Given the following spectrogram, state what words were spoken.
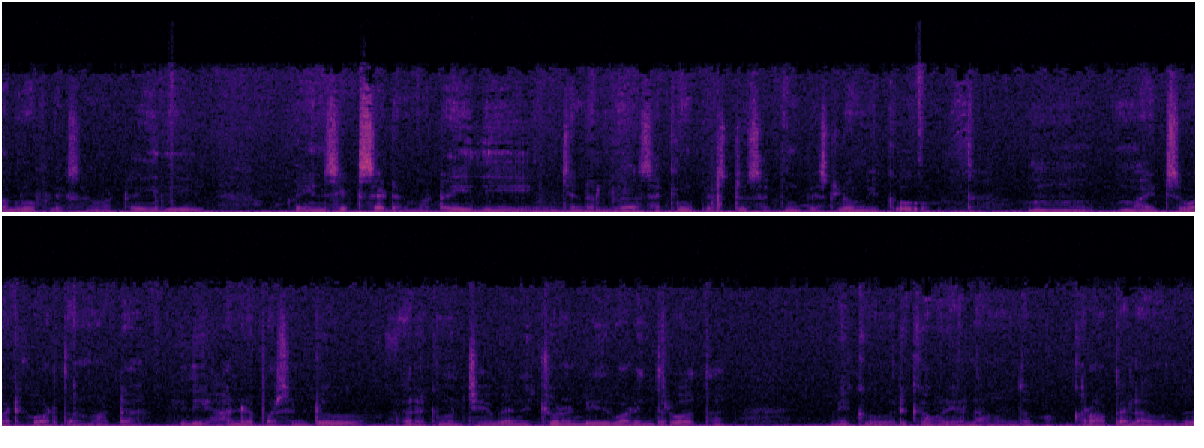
ఆగ్రోఫ్లెక్స్ అనమాట ఇది ఒక ఇన్సెక్ట్ సైడ్ అనమాట ఇది జనరల్గా సకింగ్ పెస్ట్ సకింగ్ పెస్ట్లో మీకు మైట్స్ వాటికి వాడతాం అనమాట ఇది హండ్రెడ్ పర్సెంట్ రికమెండ్ చేయబడింది. చూడండి ఇది వాడిన తర్వాత మీకు రికవరీ ఎలా ఉందో క్రాప్ ఎలా ఉందో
